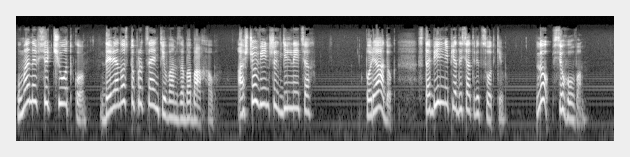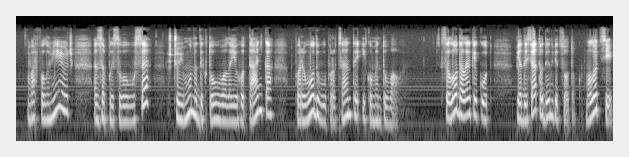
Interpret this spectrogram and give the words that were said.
У мене все чітко, 90% вам забабахав. А що в інших дільницях? Порядок, стабільні 50%. Ну, всього вам. Варфоломійович записував усе, що йому надиктовувала його танька, переводив у проценти і коментував. Село Далекий Кут 51%. Молодці.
